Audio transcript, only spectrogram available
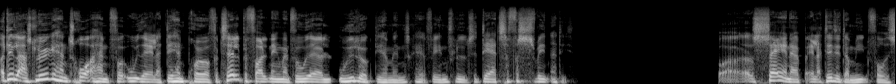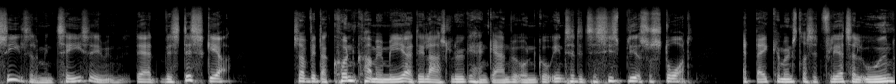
Og det Lars Lykke, han tror, han får ud af, eller det han prøver at fortælle befolkningen, man får ud af at udelukke de her mennesker her for indflydelse, det er, at så forsvinder de. Og sagen er, eller det er det, der er min forudsigelse, eller min tese, det er, at hvis det sker, så vil der kun komme mere af det, Lars Lykke, han gerne vil undgå, indtil det til sidst bliver så stort, at der ikke kan mønstres et flertal uden.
